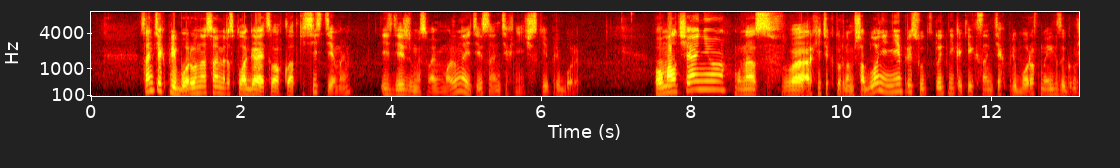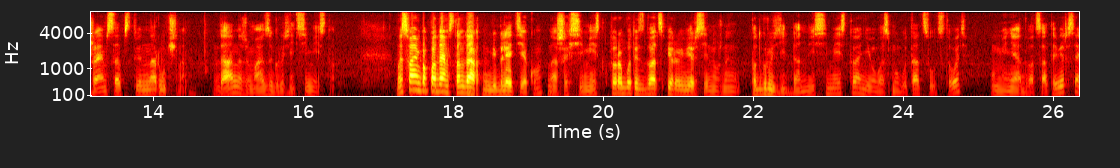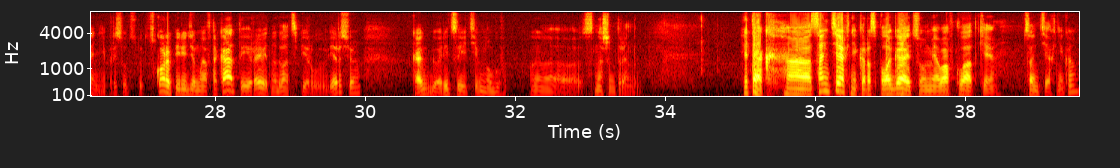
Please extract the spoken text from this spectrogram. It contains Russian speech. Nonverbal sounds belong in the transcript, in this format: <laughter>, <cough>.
Сантехприборы у нас с вами располагаются во вкладке «Системы», и здесь же мы с вами можем найти сантехнические приборы. По умолчанию у нас в архитектурном шаблоне не присутствует никаких сантехприборов, мы их загружаем собственноручно. Да, нажимаю «Загрузить семейство». Мы с вами попадаем в стандартную библиотеку наших семейств. Кто работает с 21 версией, нужно подгрузить данные семейства. Они у вас могут отсутствовать. У меня 20 версия, они присутствуют. Скоро перейдем и автокад, и Revit на 21 версию. Как говорится, идти в ногу э, с нашим трендом. Итак, э, сантехника располагается у меня во вкладке «Сантехника».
